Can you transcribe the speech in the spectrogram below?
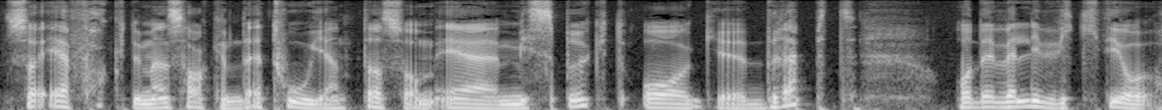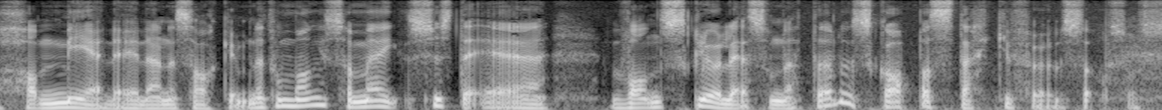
så er faktum i saken det er to jenter som er misbrukt og drept. Og det er veldig viktig å ha med det i denne saken. Men jeg tror mange som jeg syns det er vanskelig å lese om dette. Det skaper sterke følelser hos oss.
